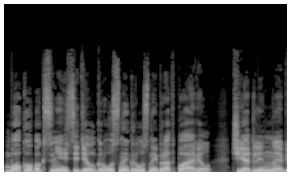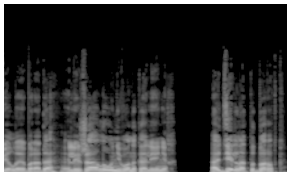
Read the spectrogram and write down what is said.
Бок о бок с ней сидел грустный-грустный брат Павел, чья длинная белая борода лежала у него на коленях, отдельно от подбородка.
